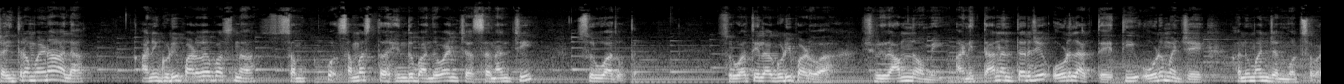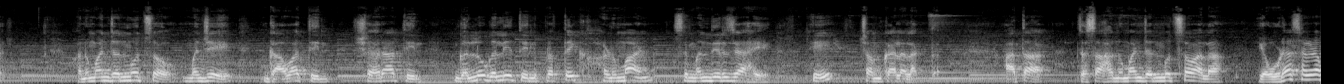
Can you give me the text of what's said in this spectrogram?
चैत्र महिना आला आणि गुढीपाडव्यापासून संप समस्त हिंदू बांधवांच्या सणांची सुरुवात होते. सुरुवातीला गुढीपाडवा श्री रामनवमी आणि त्यानंतर जी ओढ लागते ती ओढ म्हणजे हनुमान जन्मोत्सवाची हनुमान जन्मोत्सव म्हणजे गावातील शहरातील गल्लोगल्लीतील प्रत्येक हनुमानचे मंदिर जे आहे हे चमकायला लागतं. आता जसा हनुमान जन्मोत्सव आला एवढ्या सगळ्या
